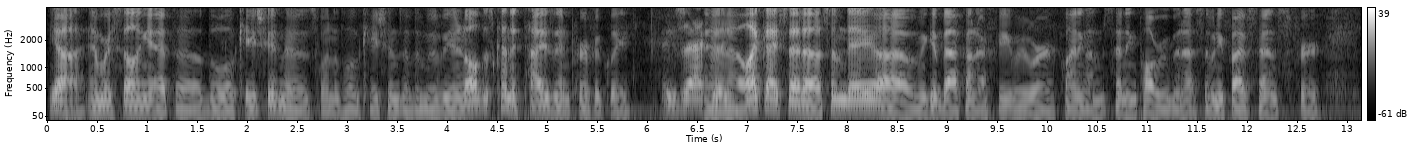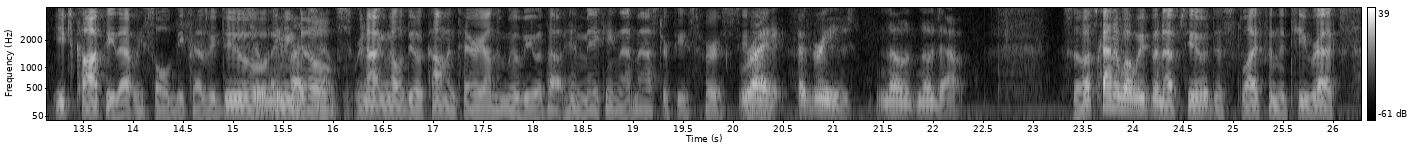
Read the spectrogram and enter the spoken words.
Yeah, and we're selling it at the the location. That was one of the locations of the movie, and it all just kind of ties in perfectly. Exactly. And uh, like I said, uh, someday uh, when we get back on our feet, we were planning on sending Paul Rubin uh, seventy five cents for each copy that we sold because we do, and we 75 know cents. we're not going to be able to do a commentary on the movie without him making that masterpiece first. you know? right. Agreed. No, no doubt. So that's kind of what we've been up to, just life in the T Rex.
